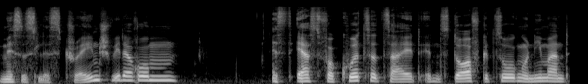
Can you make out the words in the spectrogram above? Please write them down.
Mrs. Lestrange wiederum ist erst vor kurzer Zeit ins Dorf gezogen und niemand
